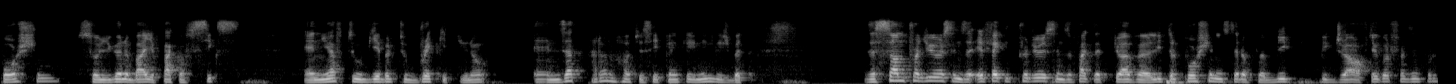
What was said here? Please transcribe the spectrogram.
portion. So you're gonna buy a pack of six, and you have to be able to break it. You know, and that I don't know how to say it correctly in English, but the sound produced and the effect it produced and the fact that you have a little portion instead of a big big jar of yogurt for example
